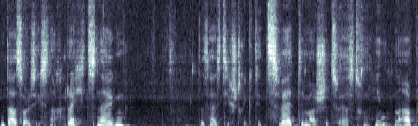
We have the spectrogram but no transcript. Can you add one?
und da soll sich nach rechts neigen. Das heißt, ich stricke die zweite Masche zuerst von hinten ab,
